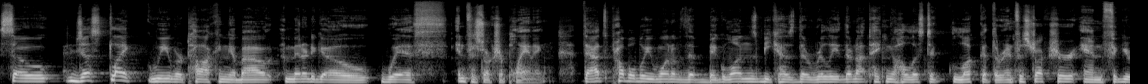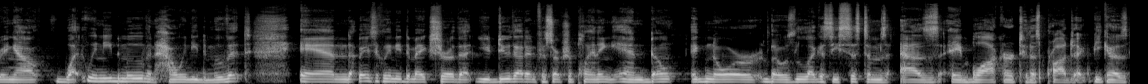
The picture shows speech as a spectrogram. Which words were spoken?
So, just like we were talking about a minute ago with infrastructure planning, that's probably one of the big ones because they're really they're not taking a holistic look at their infrastructure and figuring out what we need to move and how we need to move it. And basically need to make sure that you do that infrastructure planning and don't ignore those legacy systems as a blocker to this project because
